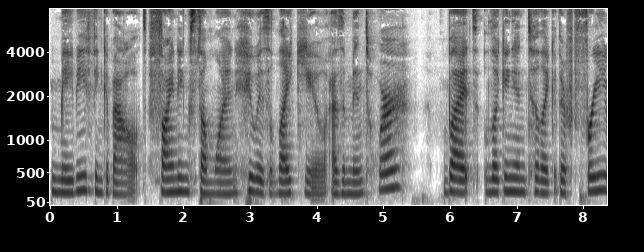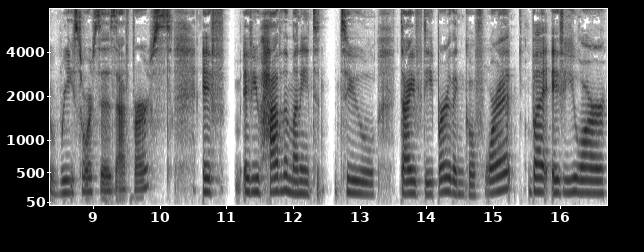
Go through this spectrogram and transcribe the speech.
maybe think about finding someone who is like you as a mentor but looking into like their free resources at first. If if you have the money to to dive deeper then go for it. But if you are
